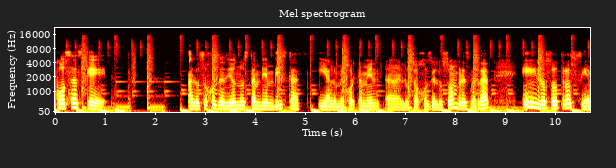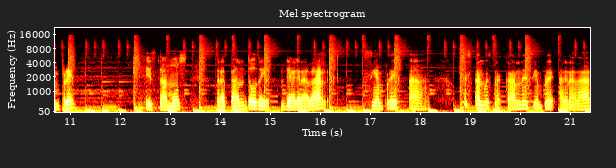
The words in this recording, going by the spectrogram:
cosas que a los ojos de Dios no están bien vistas y a lo mejor también a los ojos de los hombres, ¿verdad? Y nosotros siempre estamos tratando de, de agradar siempre a, pues, a nuestra carne, siempre agradar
